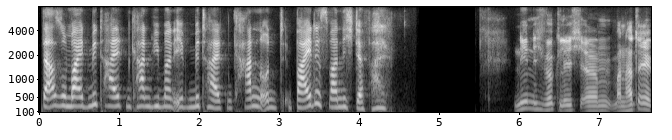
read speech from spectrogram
da so weit mithalten kann, wie man eben mithalten kann. Und beides war nicht der Fall. Nee, nicht wirklich. Ähm, man hatte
